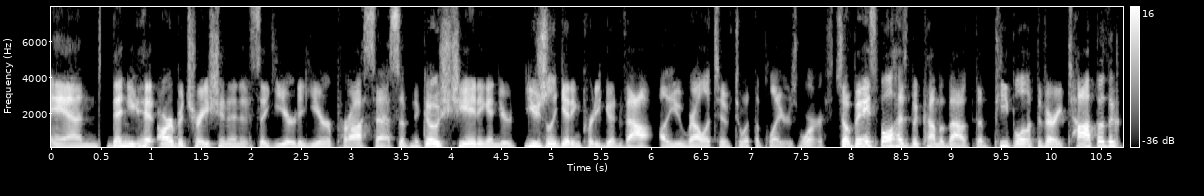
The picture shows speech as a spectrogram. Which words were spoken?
and then you hit arbitration and it's a year to year process of negotiating and you're usually getting pretty good value relative to what the player's worth so baseball has become about the people at the very top of the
